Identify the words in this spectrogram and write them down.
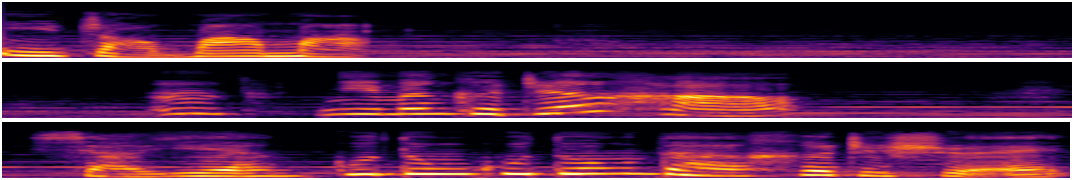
你找妈妈。嗯，你们可真好。小雁咕咚咕咚的喝着水。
